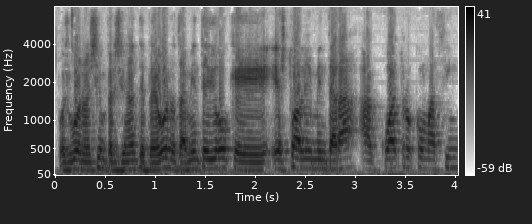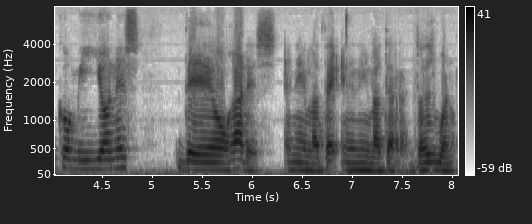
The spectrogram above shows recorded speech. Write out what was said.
pues bueno, es impresionante. Pero bueno, también te digo que esto alimentará a 4,5 millones de hogares en Inglaterra. Entonces, bueno.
